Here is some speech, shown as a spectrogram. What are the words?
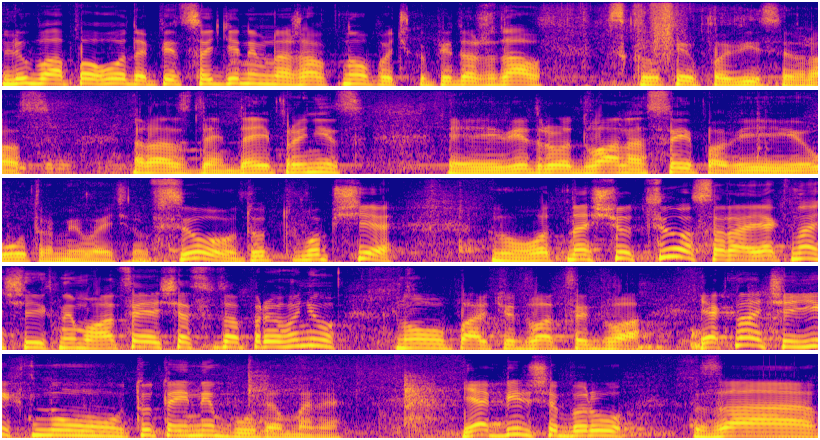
Люба погода, підсадінив, нажав кнопочку, підождав, скрутив, повісив раз, раз в день. Да і приніс е, відро два насипав і утром, і вечором. Все, тут взагалі, ну от насчет цього сараю, як наче їх немає. А це я зараз сюди пригоню нову партію 22. Як наче їх ну, тут і не буде в мене. Я більше беру за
